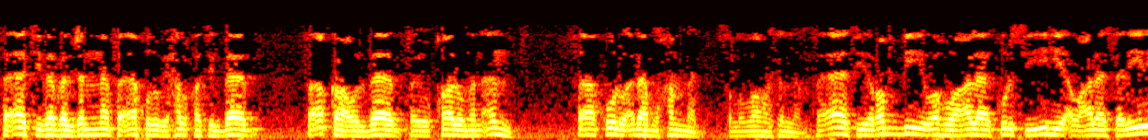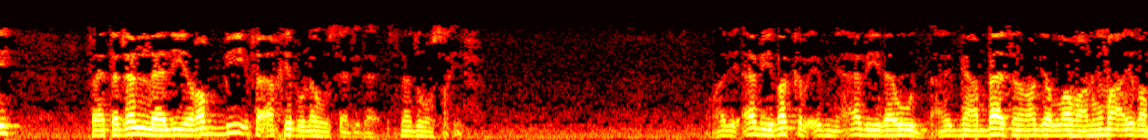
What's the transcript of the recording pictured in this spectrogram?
فآتي باب الجنة فآخذ بحلقة الباب فأقرع الباب فيقال من أنت؟ فأقول أنا محمد صلى الله عليه وسلم. فآتي ربي وهو على كرسيه أو على سريره فيتجلى لي ربي فأخر له ساجدا. إسناده صحيح. ولأبي بكر ابن أبي داود عن ابن عباس رضي الله عنهما أيضا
